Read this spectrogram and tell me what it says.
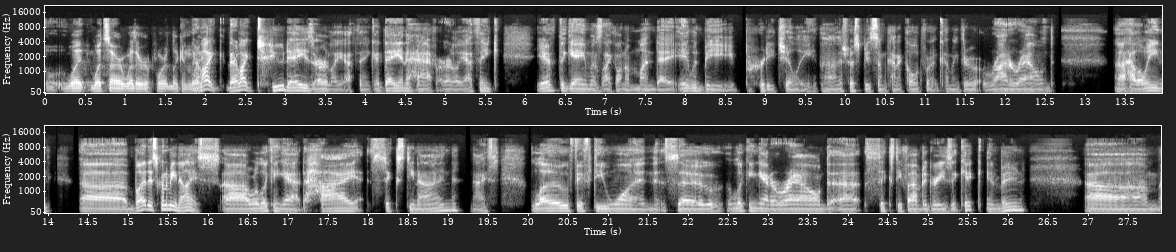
what what's our weather report looking They're like? like they're like two days early, I think, a day and a half early. I think if the game was like on a Monday, it would be pretty chilly. Uh, there's supposed to be some kind of cold front coming through right around uh, Halloween. Uh, but it's going to be nice. Uh, we're looking at high 69, nice, low 51. So looking at around uh, 65 degrees at kick in Boone. Um,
